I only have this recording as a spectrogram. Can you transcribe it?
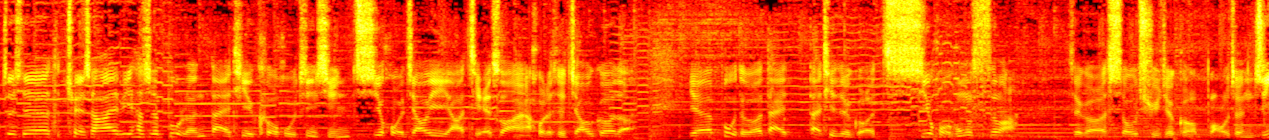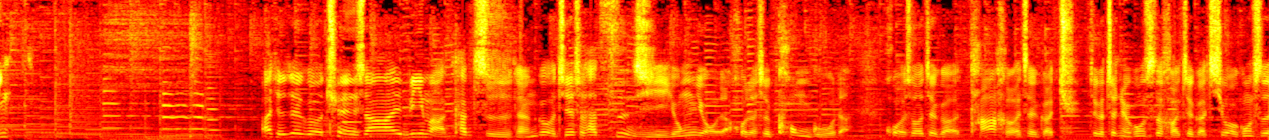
这些券商 IB 它是不能代替客户进行期货交易啊、结算啊，或者是交割的，也不得代代替这个期货公司嘛。这个收取这个保证金，而且这个券商 IB 嘛，它只能够接受它自己拥有的，或者是控股的，或者说这个它和这个这个证券公司和这个期货公司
